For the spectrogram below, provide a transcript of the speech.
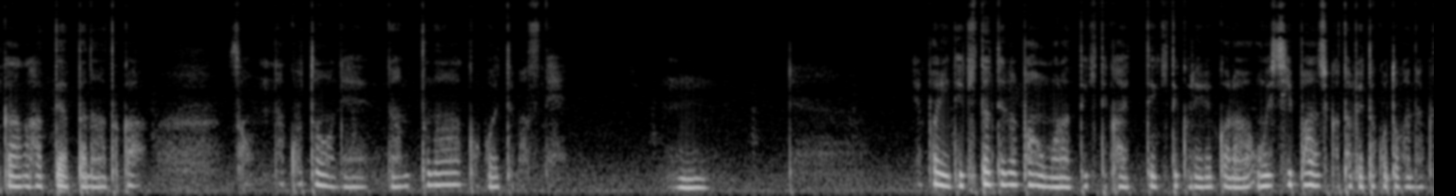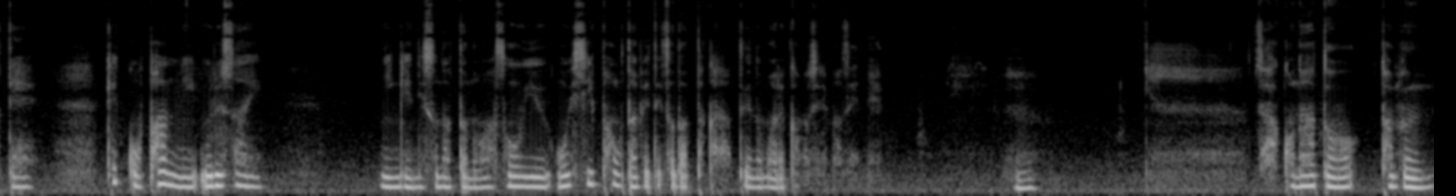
カーが貼ってあったなとかそんなことをねなんとなく覚えてますね。うん。やっぱり出来たてのパンをもらってきて帰ってきてくれるから美味しいパンしか食べたことがなくて結構パンにうるさい人間に育ったのはそういう美味しいパンを食べて育ったからというのもあるかもしれませんね。うん、さあこの後多分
